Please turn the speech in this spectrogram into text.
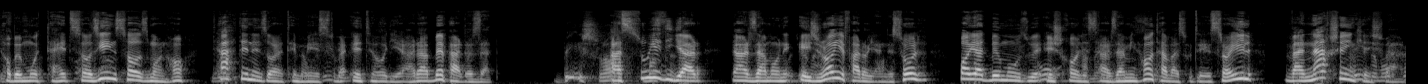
تا به متحد سازی این سازمان ها تحت نظارت مصر و اتحادیه عرب بپردازد. از سوی دیگر در زمان اجرای فرایند صلح باید به موضوع اشغال سرزمین ها توسط اسرائیل و نقش این کشور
